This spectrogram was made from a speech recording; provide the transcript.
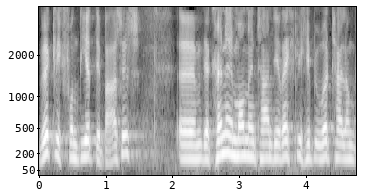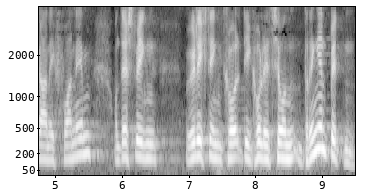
wirklich fundierte Basis. Ähm, wir können momentan die rechtliche Beurteilung gar nicht vornehmen. Und deswegen will ich den, die Koalition dringend bitten,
